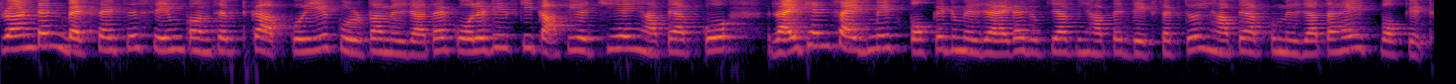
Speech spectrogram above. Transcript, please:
फ्रंट एंड बैक साइड से सेम कॉन्सेप्ट का आपको ये कुर्ता मिल जाता है। क्वालिटी इसकी काफ़ी अच्छी है, यहाँ पे आपको राइट हैंड साइड में एक पॉकेट मिल जाएगा जो कि आप यहाँ पे देख सकते हो। यहाँ पे आपको मिल जाता है एक पॉकेट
